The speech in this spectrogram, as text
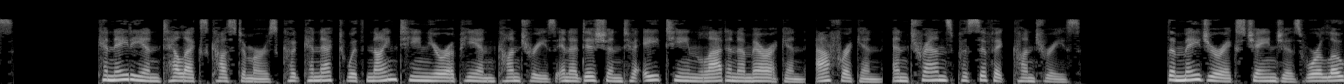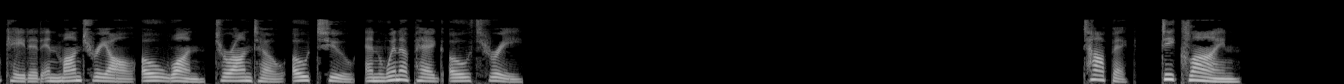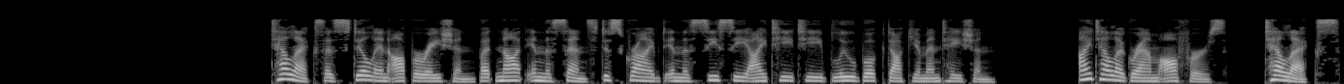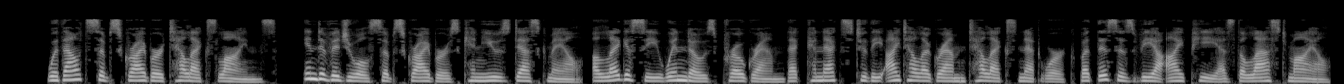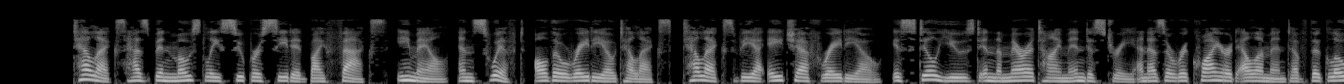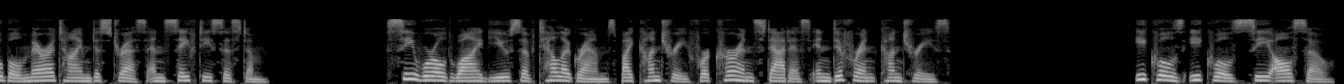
Canadian telex customers could connect with 19 European countries in addition to 18 Latin American, African, and Trans-Pacific countries. The major exchanges were located in Montreal 01, Toronto 02, and Winnipeg 03. Topic: Decline. Telex is still in operation but not in the sense described in the CCITT Blue Book documentation. iTelegram offers telex without subscriber telex lines. Individual subscribers can use DeskMail, a legacy Windows program that connects to the iTelegram telex network but this is via IP as the last mile. Telex has been mostly superseded by fax, email, and SWIFT, although radiotelex, telex telex via HF radio, is still used in the maritime industry and is a required element of the global maritime distress and safety system. See worldwide use of telegrams by country for current status in different countries. See also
